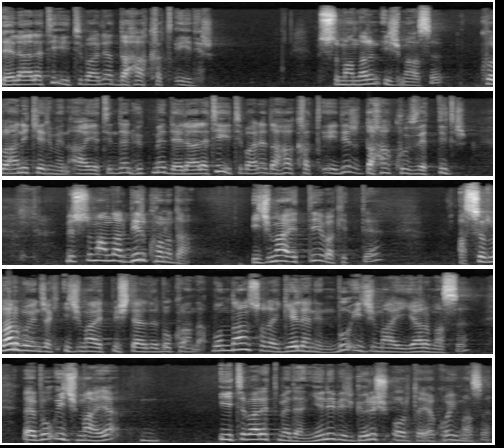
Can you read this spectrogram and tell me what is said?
delaleti itibariyle daha kat'idir. Müslümanların icması Kur'an-ı Kerim'in ayetinden hükme delaleti itibariyle daha kat'idir, daha kuvvetlidir. Müslümanlar bir konuda icma ettiği vakitte asırlar boyunca icma etmişlerdir bu konuda. Bundan sonra gelenin bu icmayı yarması ve bu icmaya itibar etmeden yeni bir görüş ortaya koyması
